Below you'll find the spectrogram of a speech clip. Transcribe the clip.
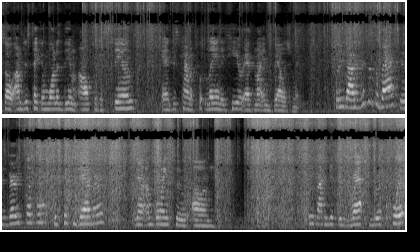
So I'm just taking one of them off of the stems and just kind of put laying it here as my embellishment. So you guys, this is a basket. It's very simple to put together. Now I'm going to um, see if I can get this wrapped real quick.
